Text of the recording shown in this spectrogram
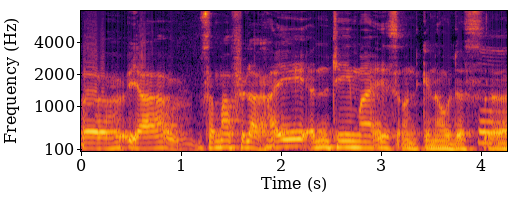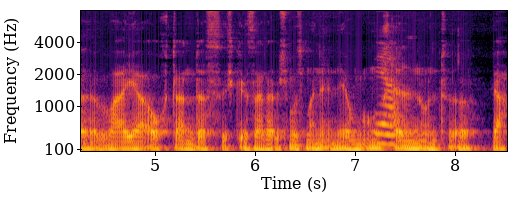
äh, ja, sag mal, Füllerei ein Thema ist. Und genau das mhm. äh, war ja auch dann, dass ich gesagt habe, ich muss meine Ernährung umstellen. Ja. Und äh, ja,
